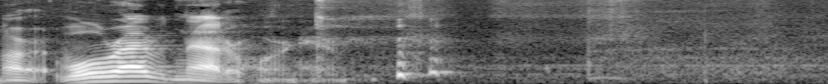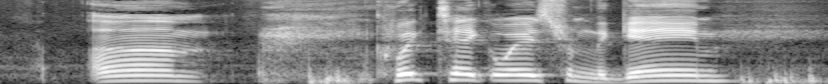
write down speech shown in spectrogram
All right, we'll ride with Natterhorn here. um, quick takeaways from the game.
